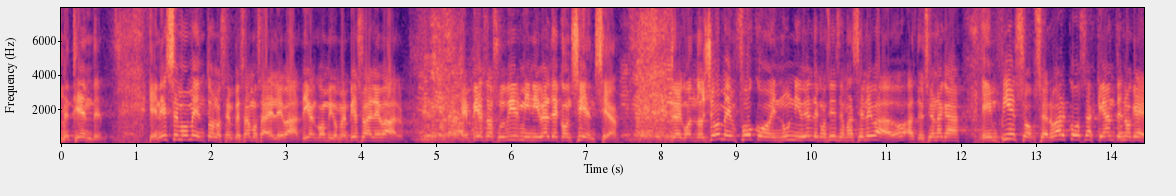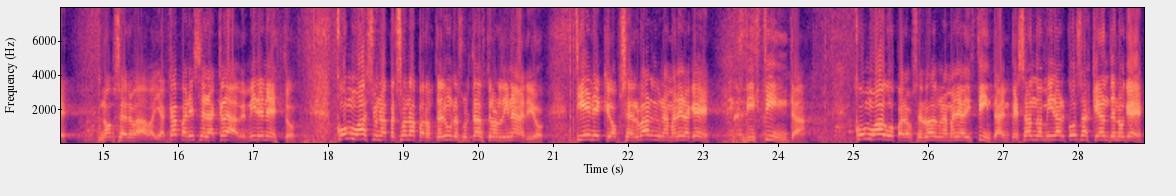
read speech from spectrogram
¿Me entienden? En ese momento nos empezamos a elevar. Digan conmigo, me empiezo a elevar. Empiezo a subir mi nivel de conciencia. Entonces, cuando yo me enfoco en un nivel de conciencia más elevado, atención acá, empiezo a observar cosas que antes no que no observaba. Y acá aparece la clave. Miren esto. ¿Cómo hace una persona para obtener un resultado extraordinario? Tiene que observar de una manera que distinta. ¿Cómo hago para observar de una manera distinta? Empezando a mirar cosas que antes no, ¿qué?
